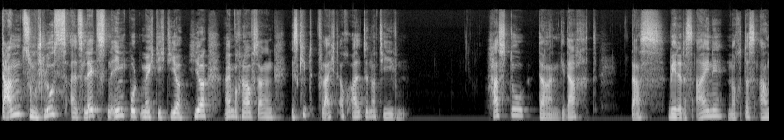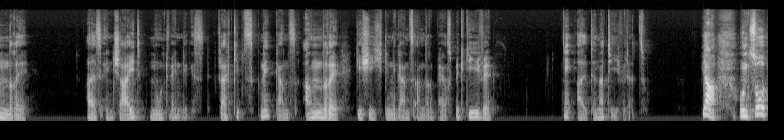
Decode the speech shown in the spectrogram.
dann zum Schluss als letzten Input möchte ich dir hier einfach nur sagen, es gibt vielleicht auch Alternativen. Hast du daran gedacht, dass weder das eine noch das andere als Entscheid notwendig ist? Vielleicht gibt es eine ganz andere Geschichte, eine ganz andere Perspektive, eine Alternative dazu. Ja, und so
